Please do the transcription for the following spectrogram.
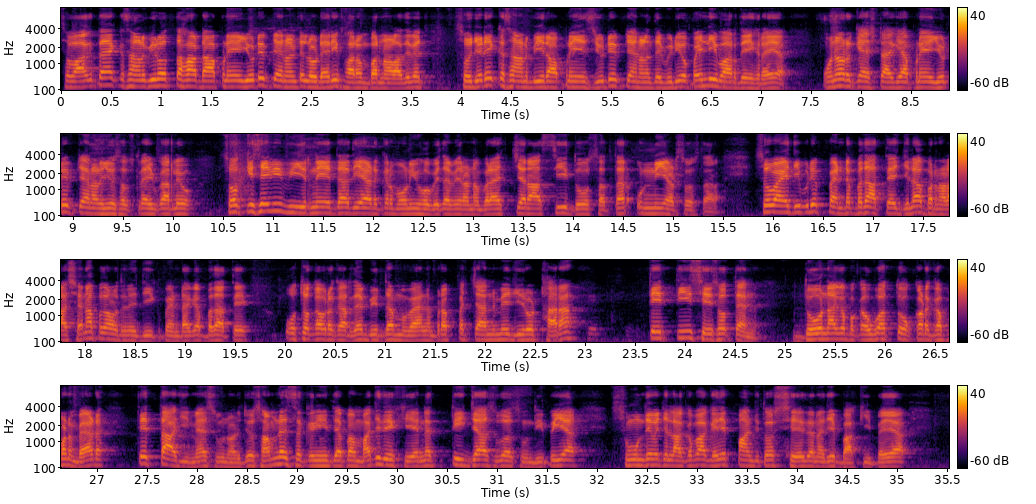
ਸਵਾਗਤ ਹੈ ਕਿਸਾਨ ਵੀਰੋ ਤੁਹਾਡਾ ਆਪਣੇ YouTube channel Dhillon dairy farm Barnala ਦੇ ਵਿੱਚ। ਸੋ ਜਿਹੜੇ ਕਿਸਾਨ ਵੀਰ ਆਪਣੇ ਇਸ YouTube ਚੈਨਲ ਤੇ ਵੀਡੀਓ ਪਹਿਲੀ ਵਾਰ ਦੇਖ ਰਹੇ ਆ, ਉਹਨਾਂ ਨੂੰ ਰਿਕਵੈਸਟ ਆ ਕਿ ਆਪਣੇ YouTube ਚੈਨਲ ਨੂੰ ਸਬਸਕ੍ਰਾਈਬ ਕਰ ਲਿਓ। ਸੋ ਕਿਸੇ ਵੀ ਵੀਰ ਨੇ ਇਦਾਂ ਦੀ ਐਡ ਕਰਵਾਉਣੀ ਹੋਵੇ ਤਾਂ ਮੇਰਾ ਨੰਬਰ ਹੈ 8427191817 ਸੋ ਅੱਜ ਦੀ ਵੀਡੀਓ ਪਿੰਡ ਬਧਾਤੇ, ਜ਼ਿਲ੍ਹਾ ਬਰਨਾਲਾ ਸ਼ਹਿਣਾ ਭਦੌੜ ਦੇ ਨਜ਼ਦੀਕ ਪਿੰਡ ਹੈਗਾ ਵਧਾਤੇ ਉੱਥੋਂ ਕਵਰ ਕਰਦੇ ਆ ਵੀਰ ਦਾ ਮੋਬਾਈਲ ਨੰਬਰ 95018 33603 ਦੋ ਨਗ ਬਕਾਊਆ, ਤੋਕੜ, ਗੱਬਣ, ਬੈੜ। ਤੇ ਤਾਜੀ ਮੈਂ ਸੂਣ ਵਾਲੀ, ਜੋ ਸਾਹਮਣੇ ਸਕਰੀਨ ਤੇ ਆਪਾਂ ਮੱਝ ਦੇਖੀ ਹੈ ਤੀਜਾ ਸੂਆ ਸੂੰਦੀ ਪਈ ਆ। ਸੂਣ ਦੇ ਵਿੱਚ ਲਗਭਗ ਇਹਦੇ 5 ਤੋਂ 6 ਦਿਨ ਅਜੇ ਬਾਕੀ ਪਏ ਆ।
